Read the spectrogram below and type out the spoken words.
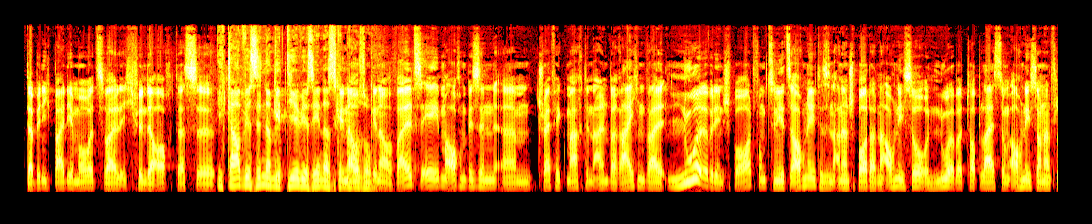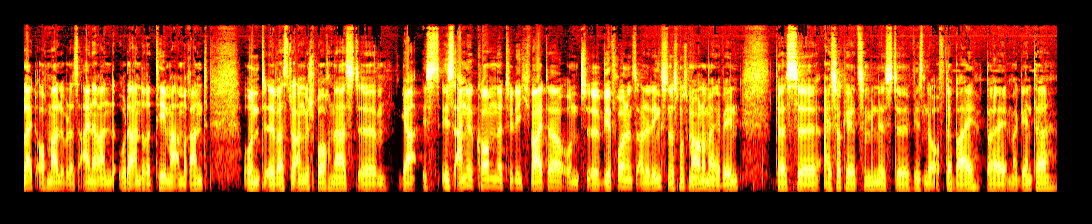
da bin ich bei dir, Moritz, weil ich finde auch, dass... Äh, ich glaube, wir sind da mit dir, wir sehen das genau, genauso. Genau, weil es eben auch ein bisschen ähm, Traffic macht in allen Bereichen, weil nur über den Sport funktioniert es auch nicht, das sind anderen Sportarten auch nicht so und nur über Topleistung auch nicht, sondern vielleicht auch mal über das eine oder andere Thema am Rand. Und äh, was du angesprochen hast, äh, ja, ist, ist angekommen natürlich weiter und äh, wir freuen uns allerdings, und das muss man auch nochmal erwähnen, dass äh, Eishockey zumindest, äh, wir sind da oft dabei, bei Magenta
